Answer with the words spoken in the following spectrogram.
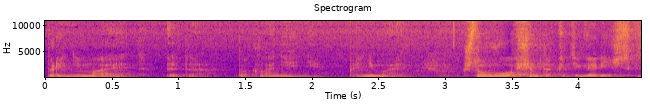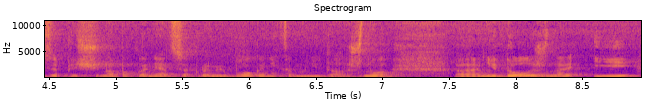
принимает это поклонение, принимает. Что, в общем-то, категорически запрещено поклоняться, кроме Бога, никому не должно, э, не должно и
